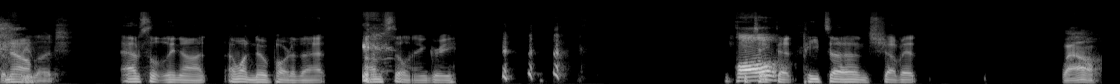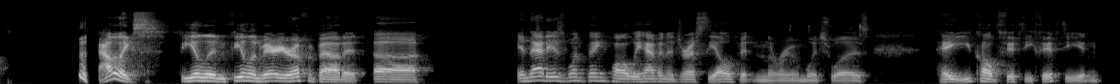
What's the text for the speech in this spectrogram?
the no, free lunch? Absolutely not. I want no part of that. I'm still angry. Paul, take that pizza and shove it. Wow, Alex, feeling feeling very rough about it. Uh, and that is one thing, Paul. We haven't addressed the elephant in the room, which was, hey, you called 50-50 and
